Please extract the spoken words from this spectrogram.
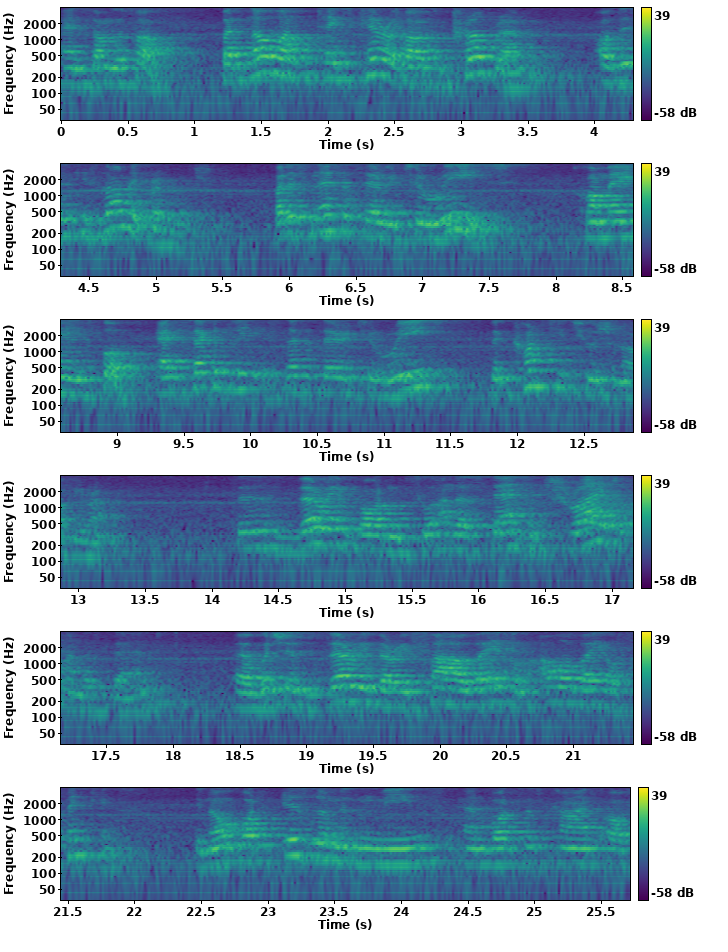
and so on and so forth. But no one takes care about the program of this Islamic Revolution. But it's necessary to read Khomeini's book. And secondly, it's necessary to read the constitution of Iran. So this is very important to understand, to try to understand, uh, which is very, very far away from our way of thinking. You know, what Islamism means and what this kind of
